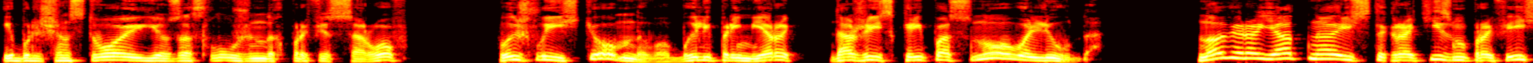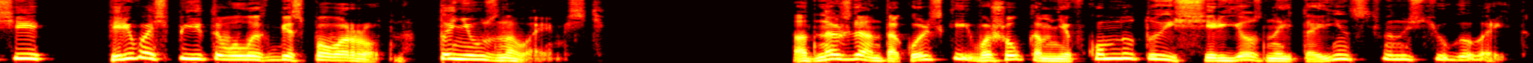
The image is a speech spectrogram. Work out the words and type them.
и большинство ее заслуженных профессоров вышло из темного, были примеры даже из крепостного люда. Но, вероятно, аристократизм профессии перевоспитывал их бесповоротно, до неузнаваемости. Однажды Антокольский вошел ко мне в комнату и с серьезной таинственностью говорит.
